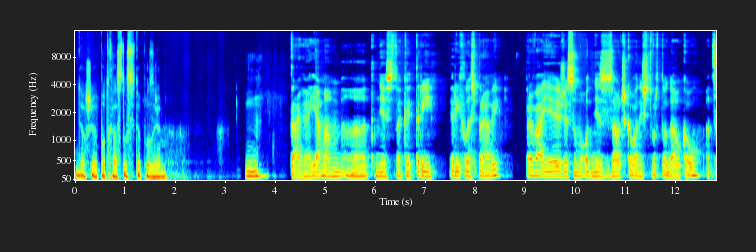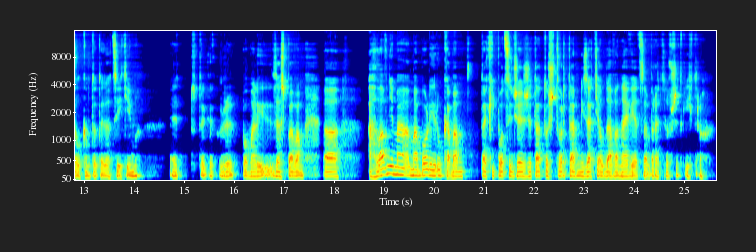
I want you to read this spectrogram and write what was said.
ďalšieho podcastu si to pozriem. Mm. Tak a ja mám dnes také tri rýchle správy. Prvá je, že som od dnes zaočkovaný štvrtou dávkou a celkom to teda cítim tu tak akože pomaly zaspávam. A hlavne ma, ma boli ruka. Mám taký pocit, že, že táto štvrtá mi zatiaľ dáva najviac zabrať zo všetkých troch.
